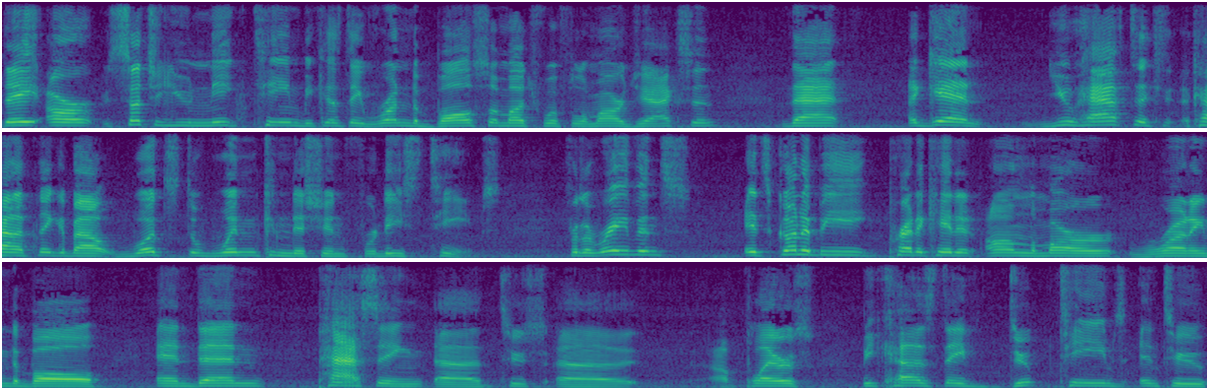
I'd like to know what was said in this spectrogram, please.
they are such a unique team because they run the ball so much with Lamar Jackson that again, you have to kind of think about what's the win condition for these teams. For the Ravens, it's going to be predicated on Lamar running the ball and then passing uh, to uh, uh, players because they've duped teams into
